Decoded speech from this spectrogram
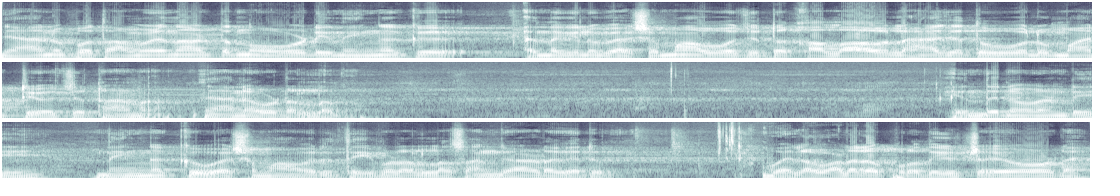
ഞാനിപ്പോൾ തമിഴ്നാട്ടിൽ നിന്ന് ഓടി നിങ്ങൾക്ക് എന്തെങ്കിലും വിഷമാവോ വെച്ചിട്ട് കലാവുൽ ഹാജത്ത് പോലും മാറ്റി വെച്ചിട്ടാണ് ഞാനിവിടെ ഉള്ളത്. എന്തിനു വേണ്ടി? നിങ്ങൾക്ക് വിഷമാവരുത് ഇവിടെയുള്ള സംഘാടകരും വില വളരെ പ്രതീക്ഷയോടെ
